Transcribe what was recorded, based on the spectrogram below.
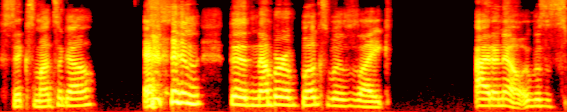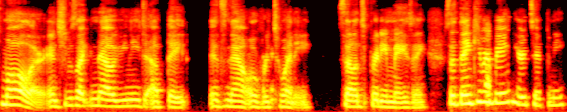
six months ago. And the number of books was like, I don't know, it was smaller. And she was like, no, you need to update. It's now over 20. So it's pretty amazing. So thank you for being here, Tiffany.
